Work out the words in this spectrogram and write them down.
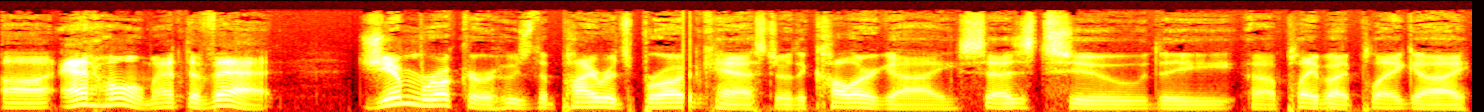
uh, at home at the vet. Jim Rooker, who's the Pirates broadcaster, the color guy, says to the uh, play-by-play guy,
